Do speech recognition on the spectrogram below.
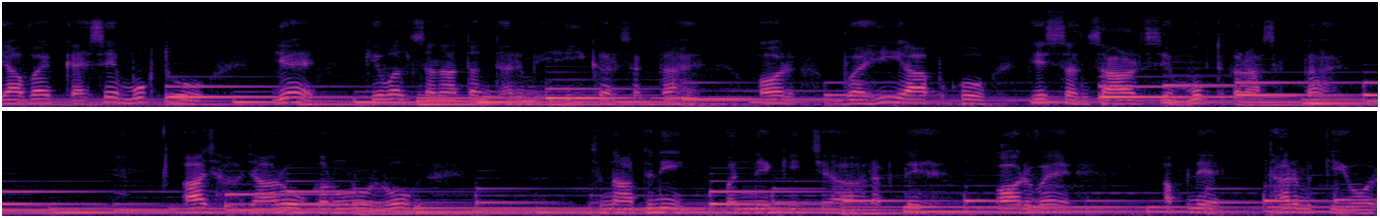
या वह कैसे मुक्त हो, यह केवल सनातन धर्म ही कर सकता है और वही आपको इस संसार से मुक्त करा सकता है। आज हज़ारों करोड़ों लोग सनातनी बनने की चाह रखते हैं और वह अपने धर्म की ओर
